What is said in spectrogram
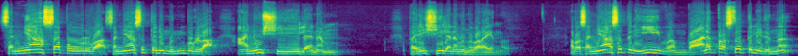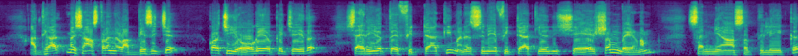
സന്യാസപൂർവ സന്യാസത്തിന് മുൻപുള്ള അനുശീലനം പരിശീലനം എന്ന് പറയുന്നത്. അപ്പോൾ സന്യാസത്തിന് ഈ വാനപ്രസ്ഥത്തിലിരുന്ന് അധ്യാത്മശാസ്ത്രങ്ങൾ അഭ്യസിച്ച് കുറച്ച് യോഗയൊക്കെ ചെയ്ത് ശരീരത്തെ ഫിറ്റാക്കി മനസ്സിനെ ഫിറ്റാക്കിയതിന് ശേഷം വേണം സന്യാസത്തിലേക്ക്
